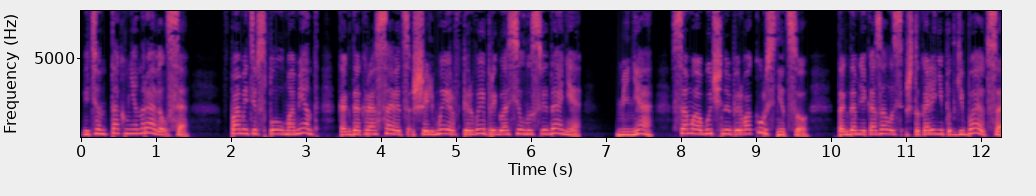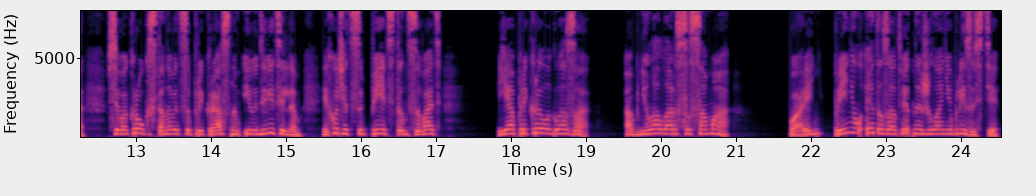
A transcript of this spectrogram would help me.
ведь он так мне нравился — памяти всплыл момент, когда красавец Шельмейер впервые пригласил на свидание. Меня, самую обычную первокурсницу. Тогда мне казалось, что колени подгибаются, все вокруг становится прекрасным и удивительным, и хочется петь, танцевать. Я прикрыла глаза, обняла Ларса сама. Парень принял это за ответное желание близости,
